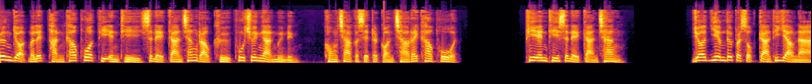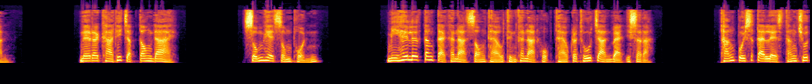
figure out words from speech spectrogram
ครื่องหยอดเมล็ดพันธุ์ข้าวโพด TNT เสน่ห์การช่างเราคือผู้ช่วยงานมือหนึ่ง ของชาวเกษตรกรชาวไร่ข้าวโพด PNT เสน่ห์การช่าง ยอดเยี่ยมด้วยประสบการณ์ที่ยาวนาน ในราคาที่จับต้องได้ สมเหตุสมผล มีให้เลือกตั้งแต่ขนาด 2 แถวถึงขนาด 6 แถวกระทู้จานแบบอิสระ ทั้งปุ๋ยสแตนเลสทั้งชุด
